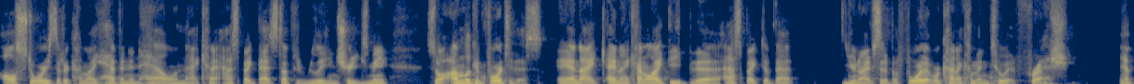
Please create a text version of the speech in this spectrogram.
all stories that are kind of like heaven and hell and that kind of aspect. That stuff really intrigues me. So I'm looking forward to this, and I and I kind of like the the aspect of that. You and I have said it before that we're kind of coming to it fresh. Yep.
